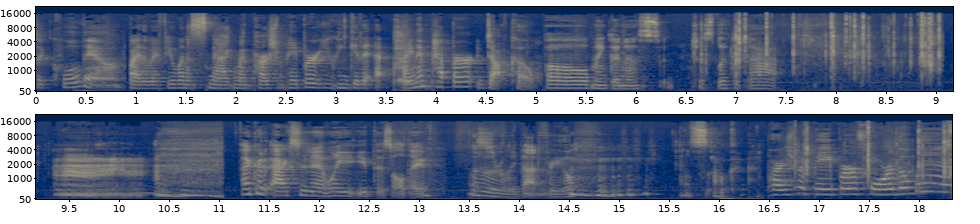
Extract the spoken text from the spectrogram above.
to cool down. By the way, if you want to snag my parchment paper, you can get it at pineandpepper.co. Oh my goodness, just look at that. Mm. I could accidentally eat this all day. This is really bad for you. it's so good. Parchment paper for the win.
